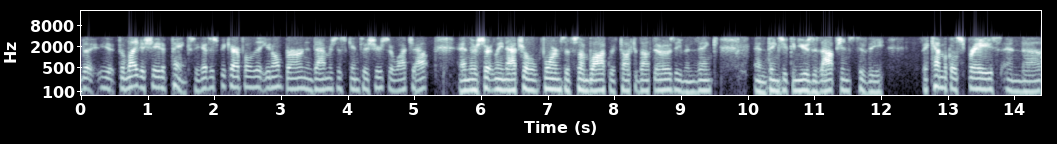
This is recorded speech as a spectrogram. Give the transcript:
the the lightest shade of pink. So you got to just be careful that you don't burn and damage the skin tissue. So watch out. And there's certainly natural forms of sunblock. We've talked about those, even zinc, and things you can use as options to the the chemical sprays and uh,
